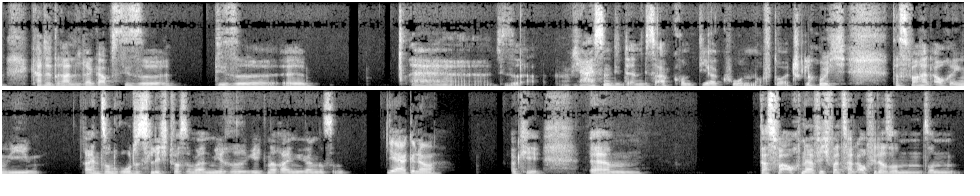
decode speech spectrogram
Kathedrale, da gab's diese, diese, äh, äh, diese, wie heißen die denn? Diese Abgrunddiakonen auf Deutsch, glaube ich. Das war halt auch irgendwie ein so ein rotes Licht, was immer in mehrere Gegner reingegangen ist. Und ja, genau. Okay. Ähm, das war auch nervig, weil es halt auch wieder so ein, so ein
